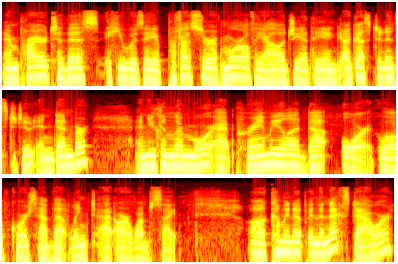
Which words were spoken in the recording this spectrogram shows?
And prior to this, he was a professor of moral theology at the Augustine Institute in Denver. And you can learn more at preambula.org. We'll, of course, have that linked at our website. Uh, coming up in the next hour,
